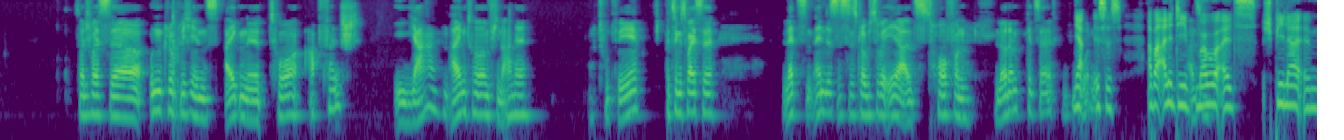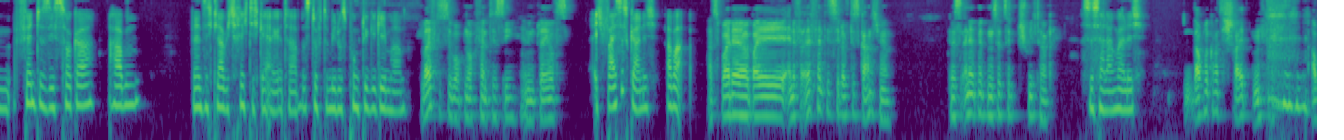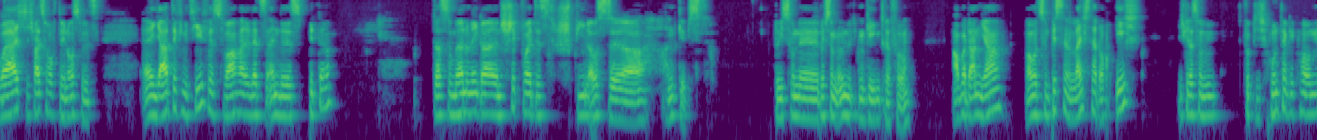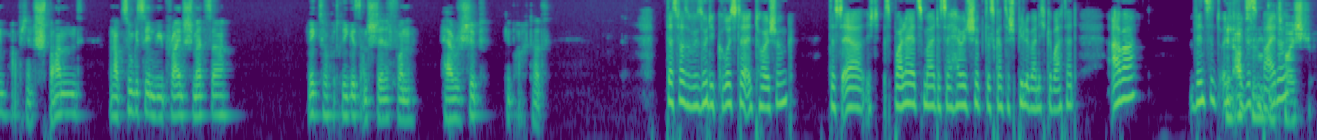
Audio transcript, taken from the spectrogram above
soweit ich weiß, der unglücklich ins eigene Tor abfälscht. Ja, ein Eigentor im Finale tut weh. Beziehungsweise letzten Endes ist es, glaube ich, sogar eher als Tor von Lodem gezählt. Ja, worden. ist es. Aber alle, die also, Morrow als Spieler im Fantasy Soccer haben, werden sich, glaube ich, richtig geärgert haben. Es dürfte Minuspunkte gegeben haben. Läuft es überhaupt noch Fantasy in den Playoffs? Ich weiß es gar nicht, aber. Also bei der, bei NFL Fantasy läuft es gar nicht mehr. Das endet mit dem 17. Spieltag. Das ist ja langweilig. Darüber kann man sich streiten. aber ja, ich, ich weiß, worauf du hinaus willst. Äh, ja, definitiv. Es war halt letzten Endes bitter dass du mehr oder weniger ein Stück weit das Spiel aus der Hand gibst. durch so eine, durch so einen unnötigen Gegentreffer. Aber dann, ja, war uns so ein bisschen erleichtert, auch ich. Ich bin erstmal wirklich runtergekommen, habe mich entspannt und habe zugesehen, wie Brian Schmetzer Victor Rodriguez anstelle von Harry Ship gebracht hat. Das war sowieso die größte Enttäuschung, dass er, ich spoiler jetzt mal, dass er Harry Ship das ganze Spiel über nicht gebracht hat. Aber Vincent und Bin ich, wir wissen beide, enttäuscht.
